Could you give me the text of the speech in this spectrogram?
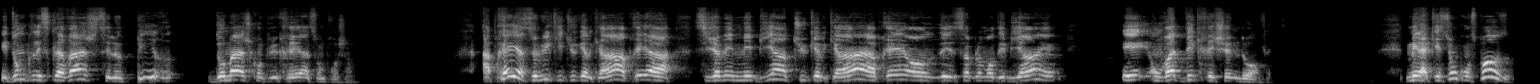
Et donc l'esclavage, c'est le pire dommage qu'on peut créer à son prochain. Après, il y a celui qui tue quelqu'un. Après, si jamais mes biens tuent quelqu'un. Après, on est simplement des biens et, on va décrescendo en fait. Mais la question qu'on se pose,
